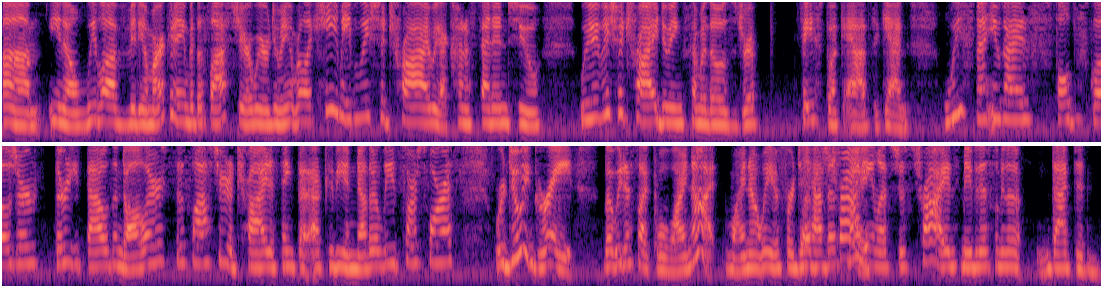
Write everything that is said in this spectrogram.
um, you know, we love video marketing, but this last year we were doing it. We're like, Hey, maybe we should try, we got kind of fed into, maybe we should try doing some of those drip Facebook ads again. We spent you guys full disclosure, $30,000 this last year to try to think that that could be another lead source for us. We're doing great, but we just like, well, why not? Why not we, if we do Let's have this try. money, let's just try. And maybe this will be the, that did,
